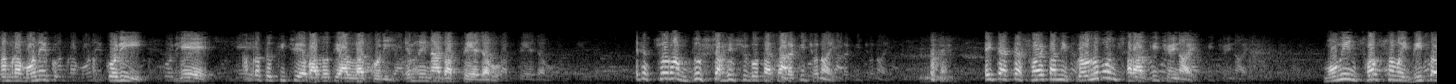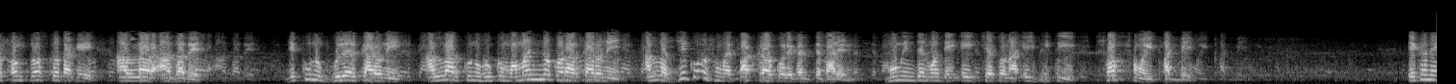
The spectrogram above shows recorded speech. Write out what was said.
আমরা মনে করি যে আমরা তো কিছু এবাদতি আল্লাহ করি, এমনি নাজাদ পেয়ে যাব। এটা চরম দুঃসাহসিকতা ছাড়া কিছু নয়। এটা একটা শয়তানি প্রলোভন ছাড়া কিছুই নয়। মমিন সবসময় ভীত সন্ত্রস্ততাকে আল্লাহর আজাবের যে কোনো ভুলের কারণে, আল্লাহর কোন হুকুম অমান্য করার কারণে আল্লাহ যে কোনো সময় পাকড়াও করে ফেলতে পারেন। মুমিনদের মধ্যে এই চেতনা, এই ভীতি সব সময় থাকবে। এখানে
